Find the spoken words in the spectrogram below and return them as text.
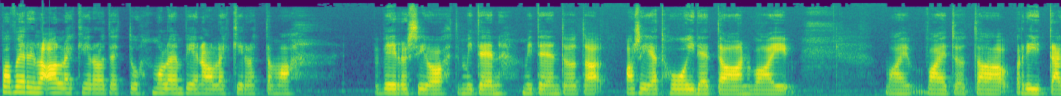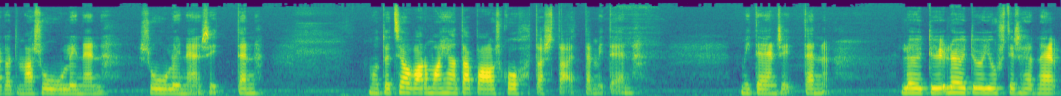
paperilla allekirjoitettu, molempien allekirjoittama versio, että miten, miten tota, asiat hoidetaan vai, vai, vai tota, riittääkö tämä suullinen, suullinen sitten. Mutta se on varmaan ihan tapauskohtaista, että miten, miten sitten löytyy, löytyy justi ne,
